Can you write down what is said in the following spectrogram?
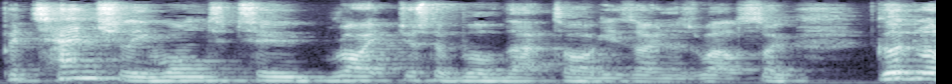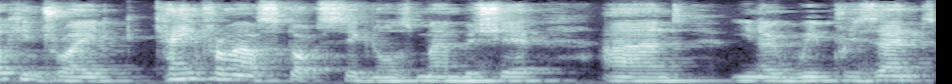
potentially 1 to 2 right just above that target zone as well. So good looking trade came from our stock signals membership. And you know we present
